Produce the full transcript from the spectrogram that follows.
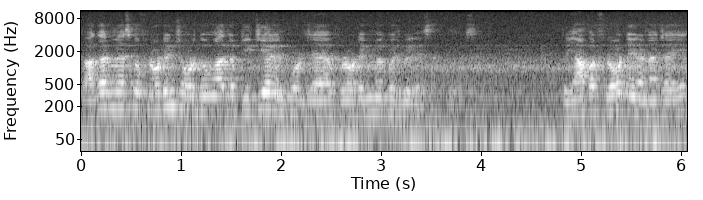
तो अगर मैं इसको फ्लोटिंग छोड़ दूँगा तो टी इनपुट जो है फ्लोटिंग में कुछ भी ले सकती है तो यहाँ पर फ्लोट नहीं रहना चाहिए।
